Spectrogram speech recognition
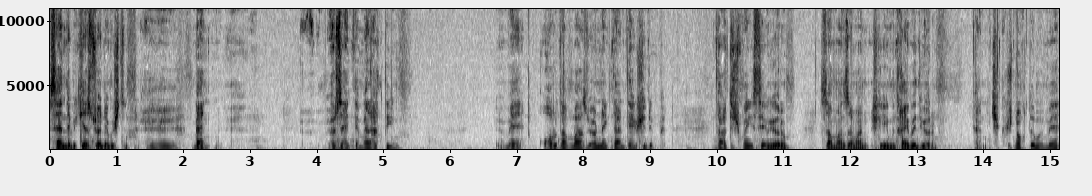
Sen de bir kez söylemiştin. Ee, ben özellikle meraklıyım ve oradan bazı örnekler devşirip tartışmayı seviyorum. Zaman zaman şeyimi kaybediyorum. Yani çıkış noktamı ve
